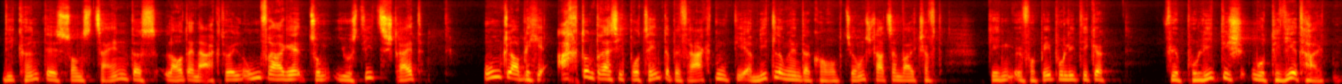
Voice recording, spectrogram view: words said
Wie könnte es sonst sein, dass laut einer aktuellen Umfrage zum Justizstreit unglaubliche 38 Prozent der Befragten die Ermittlungen der Korruptionsstaatsanwaltschaft gegen ÖVP-Politiker für politisch motiviert halten?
